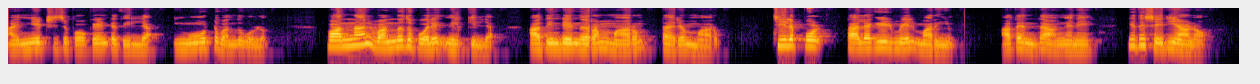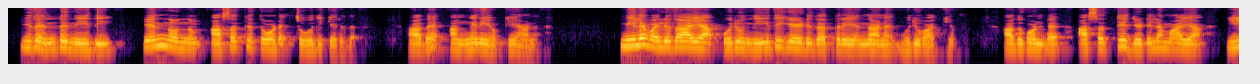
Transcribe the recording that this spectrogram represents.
അന്വേഷിച്ചു പോകേണ്ടതില്ല ഇങ്ങോട്ട് വന്നുകൊള്ളും. വന്നാൽ വന്നതുപോലെ നിൽക്കില്ല അതിന്റെ നിറം മാറും തരം മാറും. ചിലപ്പോൾ തലകീഴ്മേൽ മറിയും. അതെന്താ അങ്ങനെ? ഇത് ശരിയാണോ? ഇതെന്ത് നീതി? എന്നൊന്നും അസത്യത്തോടെ ചോദിക്കരുത്. അത് അങ്ങനെയൊക്കെയാണ്. നില വലുതായ ഒരു നീതികേടിതത്രേ എന്നാണ് ഗുരുവാക്യം. അതുകൊണ്ട് അസത്യ ജടിലമായ ഈ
